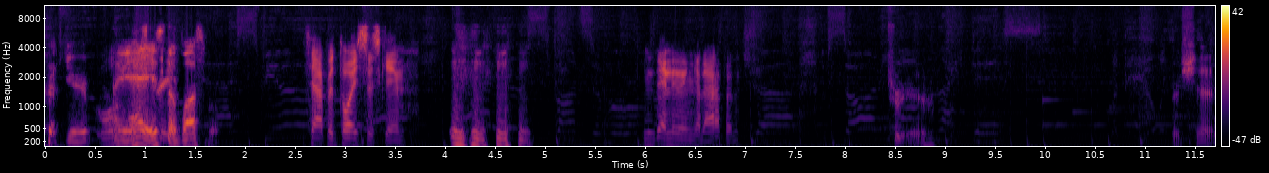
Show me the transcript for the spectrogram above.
You're. We'll- I mean, we'll hey, it's see. still possible. It's happened twice this game. Anything can happen. True. For shit.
